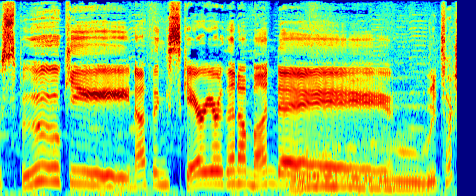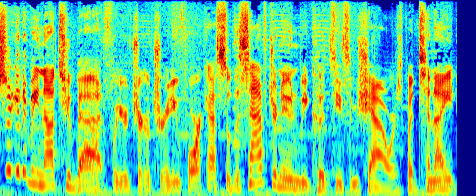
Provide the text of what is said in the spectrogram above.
Spooky. Nothing scarier than a Monday. Ooh, it's actually going to be not too bad for your trick or treating forecast. So this afternoon we could see some showers, but tonight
